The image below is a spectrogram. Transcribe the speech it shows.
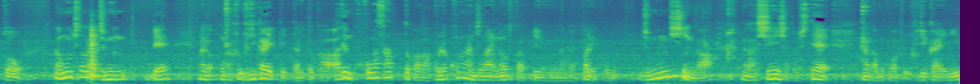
と、もう一度ね、自分で、なんか振り返っていったりとか、あ、でもここはさとか、これはこうなんじゃないのとかっていうふうになんかやっぱりこう、自分自身が、なんか支援者として、なんか僕は振り返り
